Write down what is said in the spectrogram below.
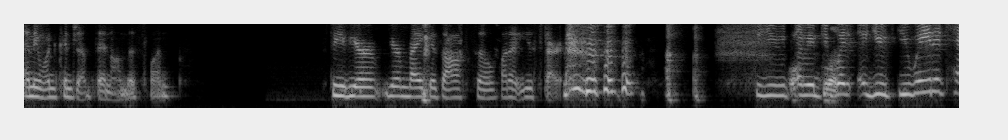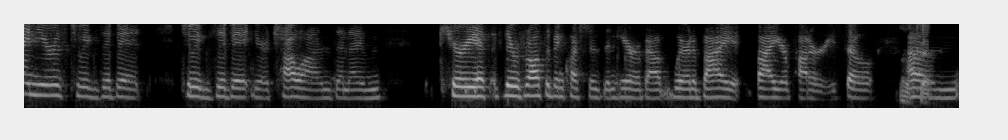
Anyone can jump in on this one. Steve, your your mic is off, so why don't you start? do you? I mean, do, you you waited ten years to exhibit to exhibit your chawans, and I'm curious if there's also been questions in here about where to buy buy your pottery. So, Okay. um,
